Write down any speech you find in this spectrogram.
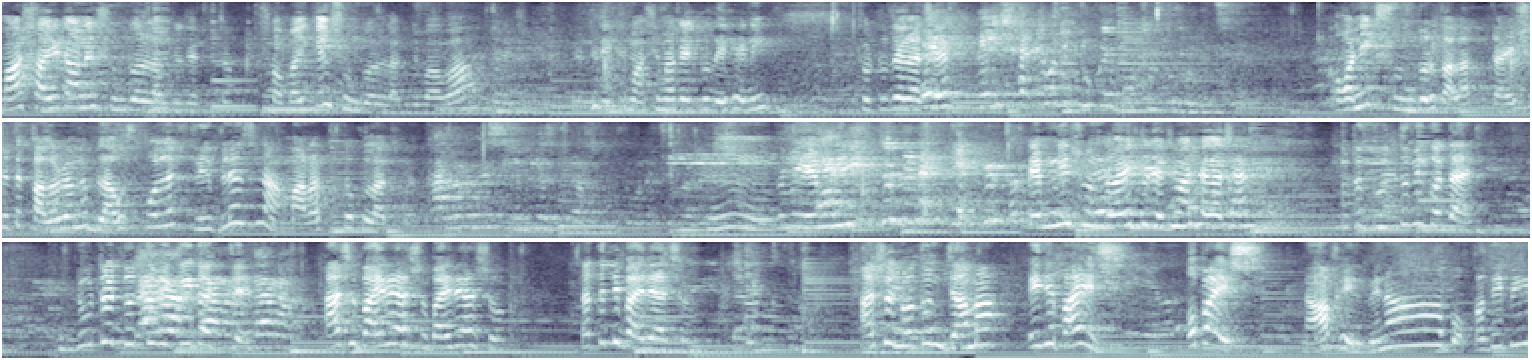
মা, শাড়িটা অনেক সুন্দর লাগছে দেখতে। সবাইকেই সুন্দর লাগছে, বাবা। মাসিমাকে একটু দেখে নি। ছোটদের কাছে। অনেক সুন্দর কালারটা। এর সাথে কালো রঙের ব্লাউজ পরলে স্লিভলেস না? মারাত্মক লাগবে। হুম, তুমি এমনি এমনি সুন্দর। এই তো জেঠিমা দুটো দুধ তুমি কোথায়? দুটো দুধ তুমি কি করছে আসো বাইরে আসো বাইরে আসো। তাড়াতাড়ি বাইরে আসো। আসো, নতুন জামা। এই যে পায়েস। ও পায়েস। না ফেলবে না, বকা দেবে।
